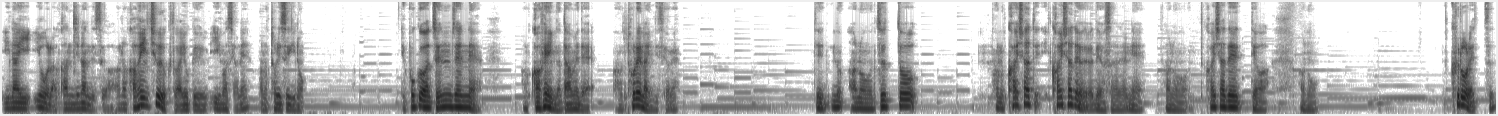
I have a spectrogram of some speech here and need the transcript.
いないような感じなんですが、あの、カフェイン中毒とかよく言いますよね。あの、取りすぎの。で僕は全然ね、カフェインがダメで、あの取れないんですよね。で、あの、ずっと、あの、会社で、会社でではさね、あの、会社ででは、あの、クロレッツ？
